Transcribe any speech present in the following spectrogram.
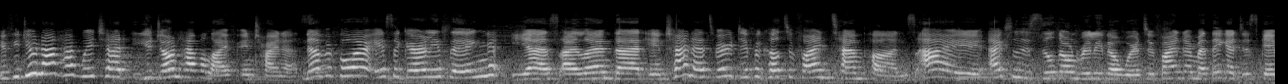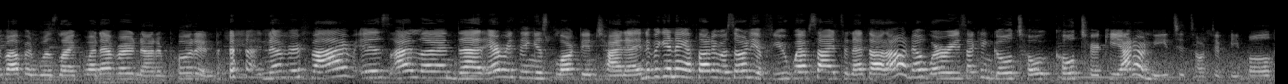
If you do not have WeChat, you don't have a life in China. Number four is a girly thing. Yes, I learned that in China it's very difficult to find tampons. I actually still don't really know where to find them. I think I just gave up and was like, whatever, not important. Number five is I learned that everything is blocked in China. In the beginning I thought it was only a few websites and I thought, oh, no worries, I can go to cold turkey. I don't need to talk to people.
